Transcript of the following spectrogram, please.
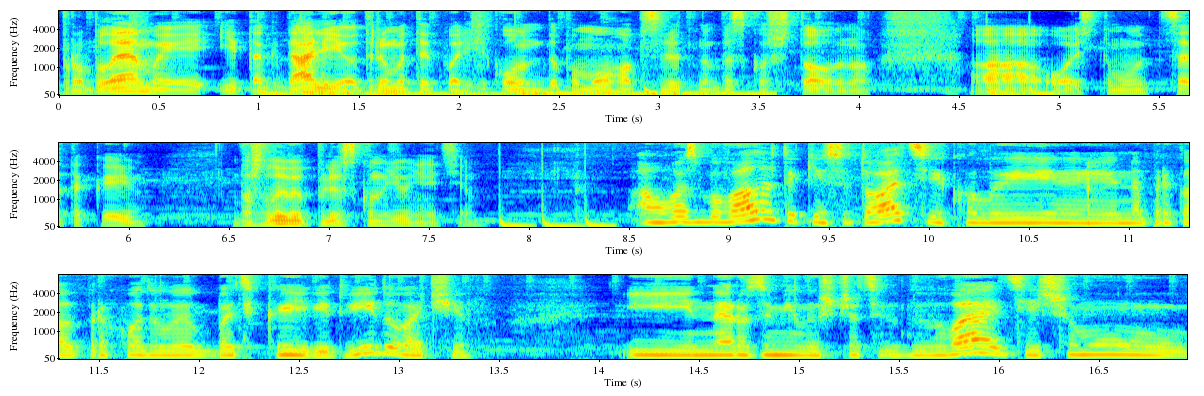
проблеми і так далі, і отримати кваліфіковану допомогу абсолютно безкоштовно. А, Ось тому це такий важливий плюс ком'юніті. А у вас бували такі ситуації, коли, наприклад, приходили батьки відвідувачів і не розуміли, що це відбувається, і чому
